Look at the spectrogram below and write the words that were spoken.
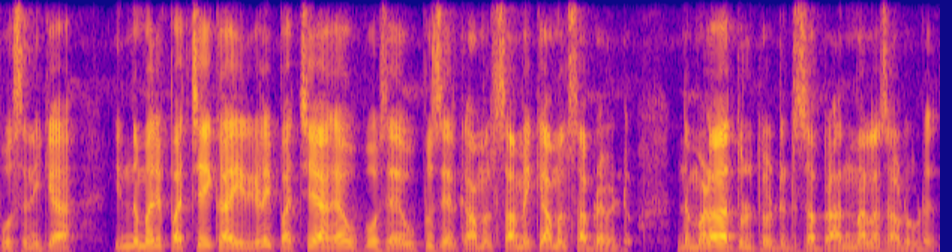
பூசணிக்காய் இந்த மாதிரி பச்சை காய்கறிகளை பச்சையாக உப்பு சே உப்பு சேர்க்காமல் சமைக்காமல் சாப்பிட வேண்டும். இந்த மிளகாத்தூள் தொட்டுட்டு சாப்பிட்ற அந்த மாதிரிலாம் சாப்பிடக்கூடாது.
